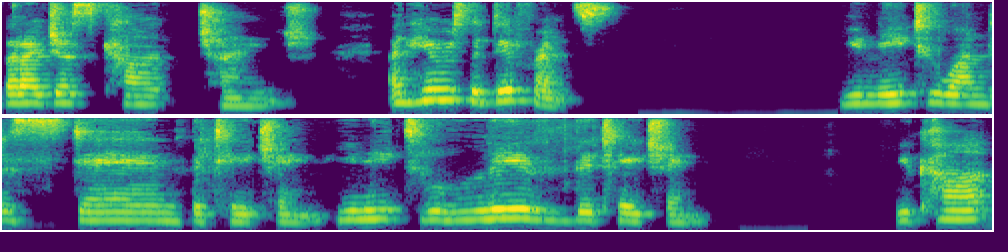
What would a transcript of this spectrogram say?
but I just can't change. And here is the difference you need to understand the teaching, you need to live the teaching. You can't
